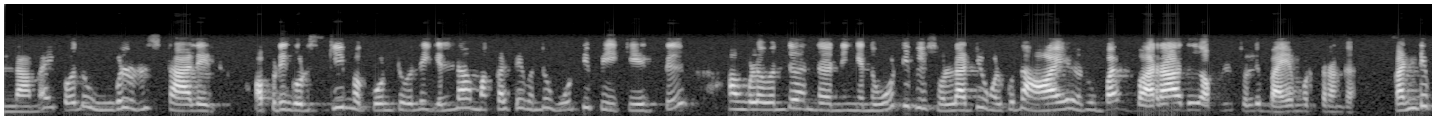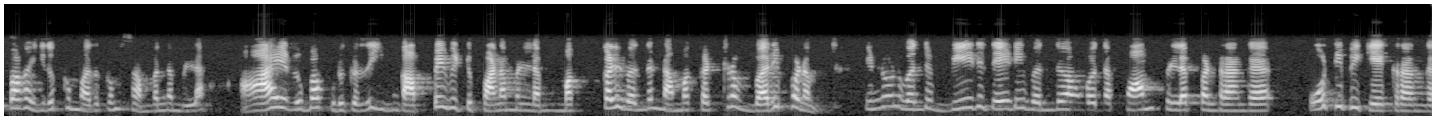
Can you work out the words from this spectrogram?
இல்லாமல் இப்போ வந்து உங்களோட ஸ்டாலின் அப்படிங்கிற ஒரு ஸ்கீமை கொண்டு வந்து எல்லா மக்கள்கிட்டையும் வந்து ஓடிபி கேட்டு அவங்கள வந்து அந்த நீங்கள் இந்த ஓடிபி சொல்லாட்டி உங்களுக்கு வந்து ஆயிரம் ரூபாய் வராது அப்படின்னு சொல்லி பயமுறுத்துறாங்க. கண்டிப்பாக இதுக்கும் அதுக்கும் சம்பந்தம் இல்லை. ஆயிரம் ரூபாய் கொடுக்கறது இவங்க அப்பை வீட்டு பணம் இல்லை. மக்கள் வந்து நம்ம கட்டுற வரி பணம் இன்னொன்று வந்து வீடு தேடி வந்து அவங்க அந்த ஃபார்ம் ஃபில்அப் பண்ணுறாங்க ஓடிபி கேட்குறாங்க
